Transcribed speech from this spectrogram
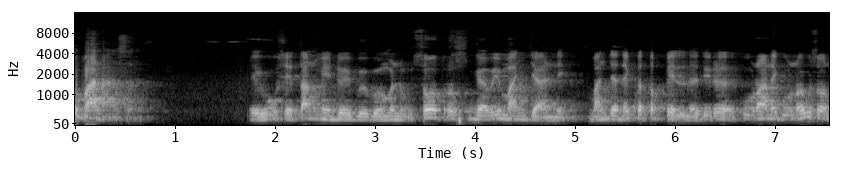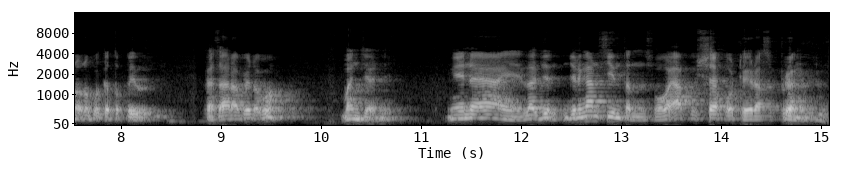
Kepanasan. Iku setan mendo ibu-ibu menuso terus gawe manjanik. Manjanik ketepil. Jadi kurane kuno iku sono apa ketepil. Bahasa Arabnya apa? Manjanik. Ngene ae, jenengan sinten? Pokoke aku chef kok daerah seberang.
